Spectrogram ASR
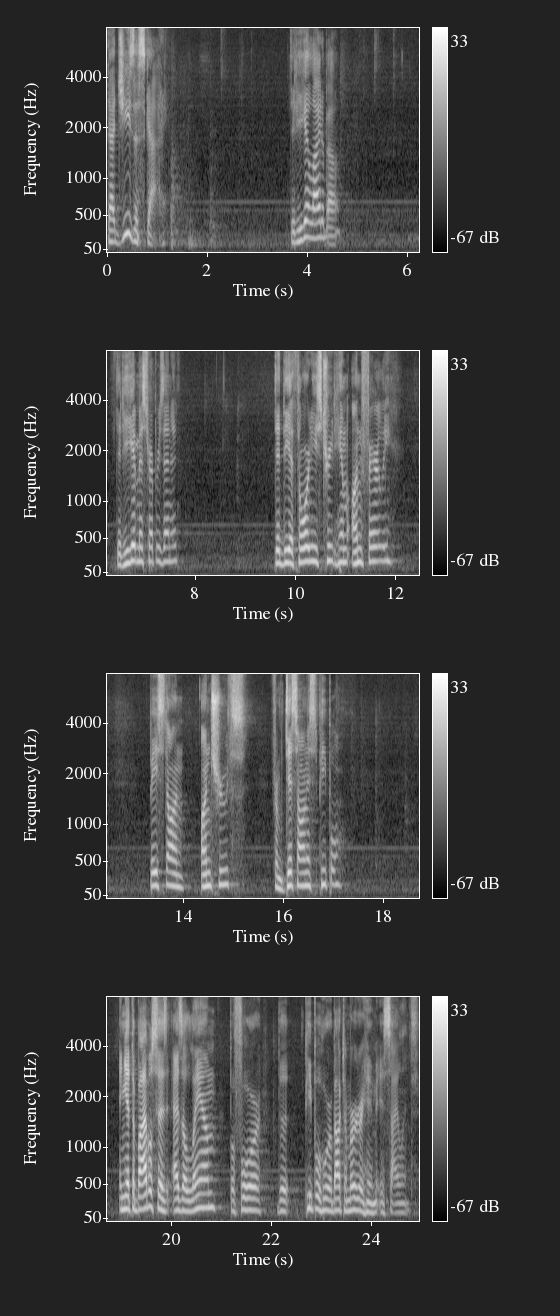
that Jesus guy. Did he get lied about? Did he get misrepresented? Did the authorities treat him unfairly based on untruths from dishonest people. And yet the Bible says, as a lamb before the people who are about to murder him is silent.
